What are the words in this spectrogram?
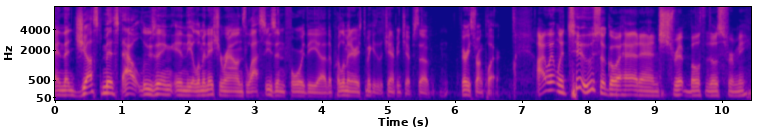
and then just missed out losing in the elimination rounds last season for the uh, the preliminaries to make it to the championship. So very strong player. I went with two, so go ahead and strip both of those for me.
